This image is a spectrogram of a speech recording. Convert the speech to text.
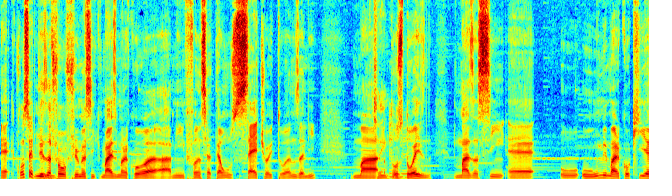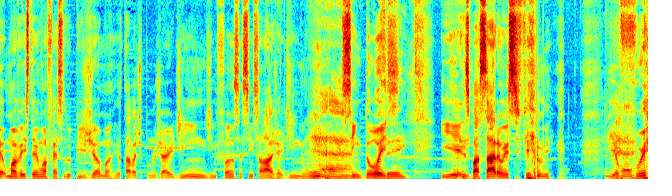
é, com certeza hum. foi o filme assim que mais marcou a, a, minha infância até uns 7, 8 anos ali. Mas, os uhum. dois, né? Mas assim, é, o, o 1 me marcou que uma vez teve uma festa do pijama, e eu tava, tipo, no jardim de infância, assim, sei lá, jardim 1, ah, assim, 2. E sim. eles passaram esse filme. E eu é. fui,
